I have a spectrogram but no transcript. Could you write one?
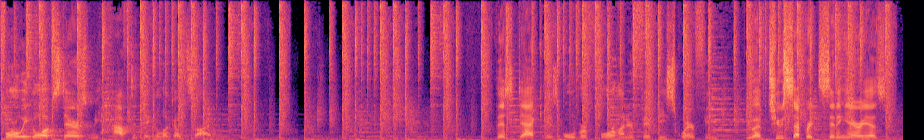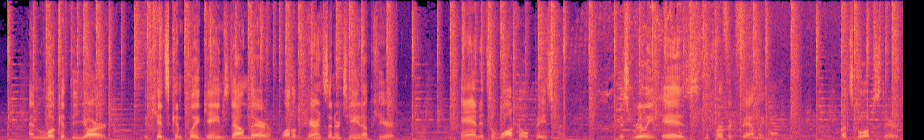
Before we go upstairs, we have to take a look outside. This deck is over 450 square feet. You have two separate sitting areas and look at the yard. The kids can play games down there while the parents entertain up here. And it's a walkout basement. This really is the perfect family home. Let's go upstairs.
